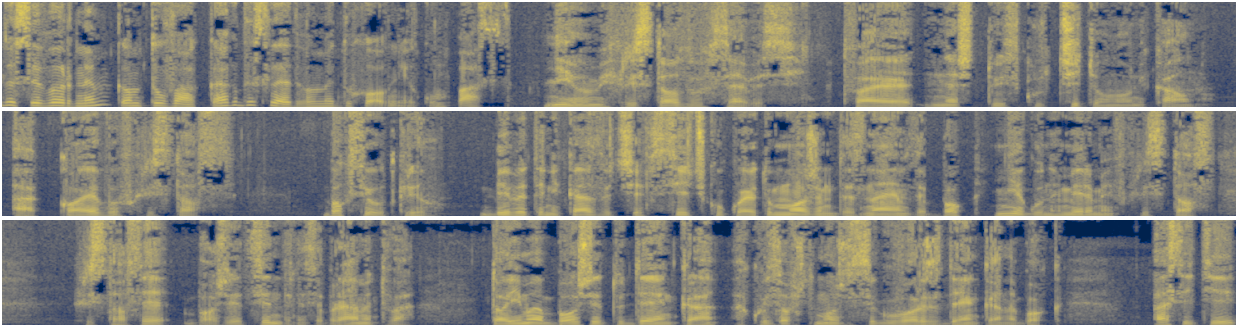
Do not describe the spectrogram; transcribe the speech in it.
да се върнем към това как да следваме духовния компас. Ние имаме Христос в себе си. Това е нещо изключително уникално. А кой е в Христос? Бог се е открил. Библията ни казва, че всичко, което можем да знаем за Бог, ние го намираме в Христос. Христос е Божият син, да не забравяме това. Той има Божието ДНК, ако изобщо може да се говори за ДНК на Бог. Аз и ти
